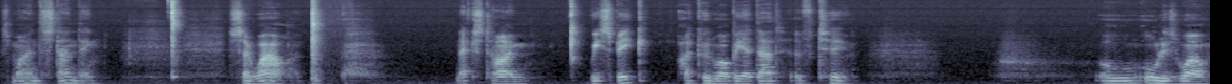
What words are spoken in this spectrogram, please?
It's my understanding. So, wow. Next time we speak, I could well be a dad of two. All, all is well.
